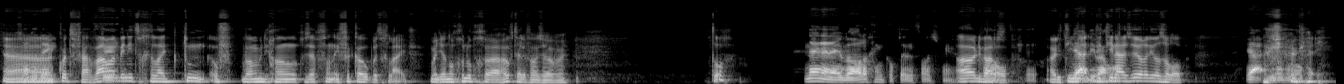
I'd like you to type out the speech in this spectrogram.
Uh, korte vraag, waarom heb je niet gelijk toen, of waarom heb je gewoon gezegd van ik verkoop het gelijk? Want je had nog genoeg hoofdtelefoons over. Toch? Nee, nee, nee, we hadden geen koptelefoons meer. Oh, die waren op. Oh, die 10.000 ja, die die euro die was al op. Ja, die was al op. okay.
